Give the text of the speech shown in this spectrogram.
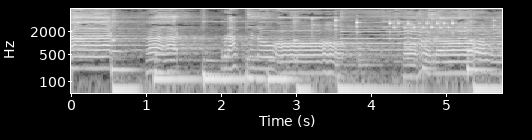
กาศขาดรักนอขอร้อง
